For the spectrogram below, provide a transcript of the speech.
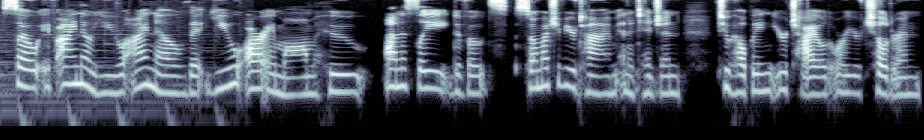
So, if I know you, I know that you are a mom who honestly devotes so much of your time and attention to helping your child or your children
